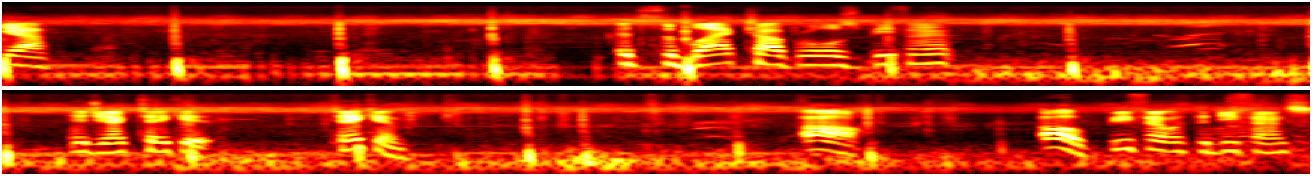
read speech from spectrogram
Yeah. It's the blacktop rules, B Fent. Hey, Jack, take it. Take him. Oh. Oh, B Fent with the defense.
